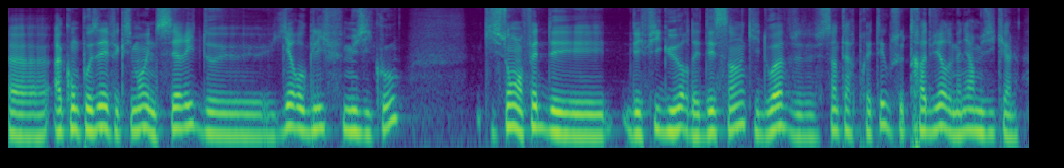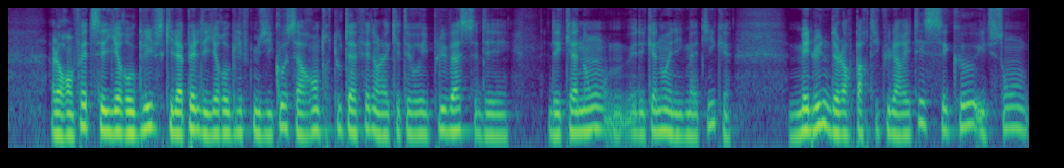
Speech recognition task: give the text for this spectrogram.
a composé effectivement une série de hiéroglyphes musicaux qui sont en fait des, des figures, des dessins qui doivent s'interpréter ou se traduire de manière musicale. Alors en fait, ces hiéroglyphes, ce qu'il appelle des hiéroglyphes musicaux, ça rentre tout à fait dans la catégorie plus vaste des, des canons et des canons énigmatiques. Mais l'une de leurs particularités, c'est qu'ils sont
